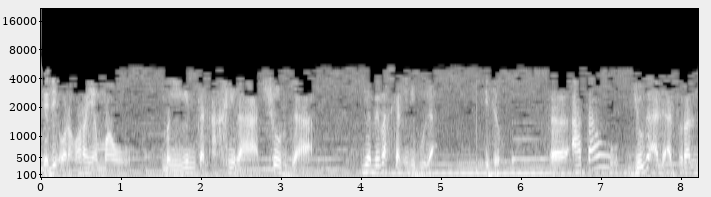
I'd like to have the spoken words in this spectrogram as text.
Jadi orang-orang yang mau menginginkan akhirat, surga, dia bebaskan ini budak. Itu. E, atau juga ada aturan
